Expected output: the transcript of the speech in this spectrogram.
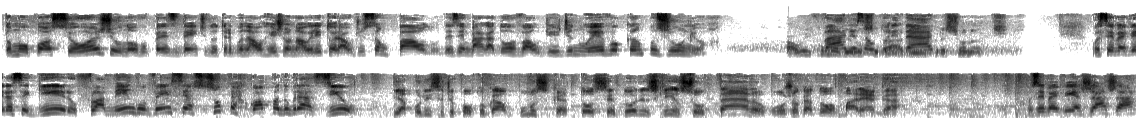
Tomou posse hoje o novo presidente do Tribunal Regional Eleitoral de São Paulo, desembargador Valdir de Nuevo Campos Júnior. Várias autoridades. Impressionante. Você vai ver a seguir: o Flamengo vence a Supercopa do Brasil. E a polícia de Portugal busca torcedores que insultaram o jogador Marega. Você vai ver já já.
